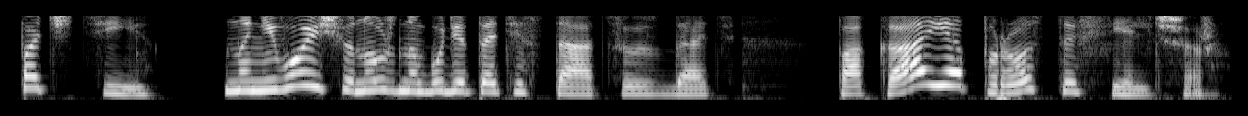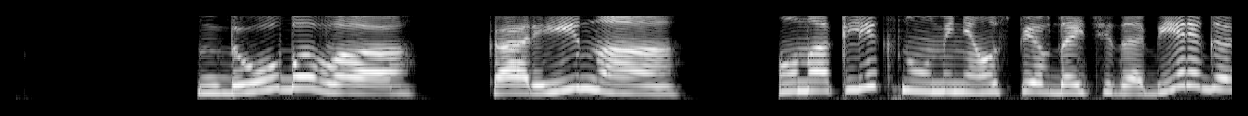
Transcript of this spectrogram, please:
Почти. На него еще нужно будет аттестацию сдать. Пока я просто фельдшер. «Дубова!» «Карина!» Он окликнул меня, успев дойти до берега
